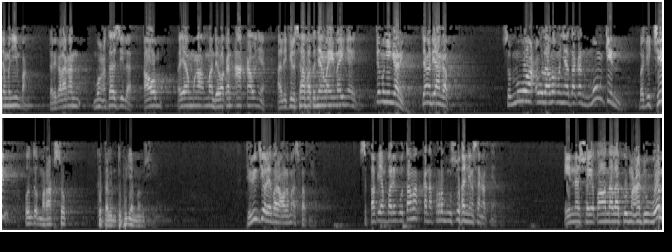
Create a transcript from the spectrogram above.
yang menyimpang. Dari kalangan Mu'tazilah, kaum yang mendewakan akalnya, ahli filsafat dan yang lain-lainnya itu. Dia mengingkari, jangan dianggap. Semua ulama menyatakan mungkin bagi jin untuk meraksuk ke dalam tubuhnya manusia. Dirinci oleh para ulama sebabnya. Sebab yang paling utama karena permusuhan yang sangat nyata. Inna syaitana lakum aduun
